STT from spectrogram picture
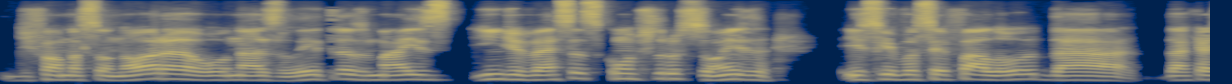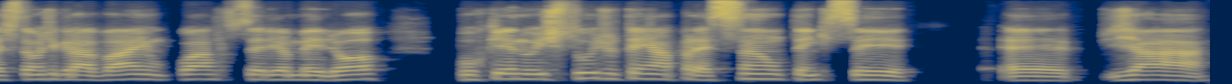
de forma sonora ou nas letras, mas em diversas construções. Isso que você falou da, da questão de gravar em um quarto seria melhor, porque no estúdio tem a pressão, tem que ser é, já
